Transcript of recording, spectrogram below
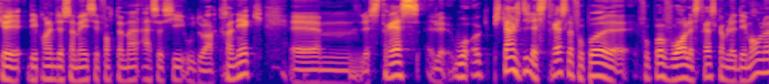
que des problèmes de sommeil, c'est fortement associé aux douleurs chroniques, euh, le stress. Oh, puis quand je dis le stress, il ne faut, pas, euh, faut pas voir le stress comme le démon.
